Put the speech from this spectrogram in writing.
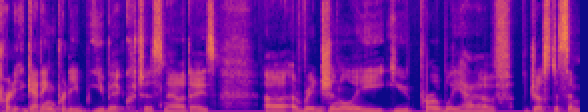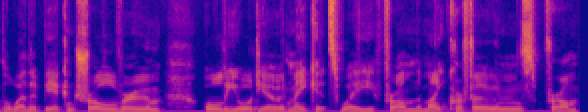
pretty getting pretty ubiquitous nowadays. Uh, originally, you'd probably have just a simple where there'd be a control room. All the audio would make its way from the microphones, from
